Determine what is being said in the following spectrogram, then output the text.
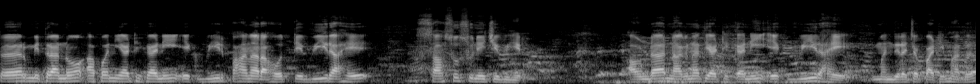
तर मित्रांनो आपण या ठिकाणी एक विहीर पाहणार आहोत. ते विहीर आहे सासू सुनेची विहीर. औंढा नागनाथ या ठिकाणी एक विहीर आहे मंदिराच्या पाठीमागं.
